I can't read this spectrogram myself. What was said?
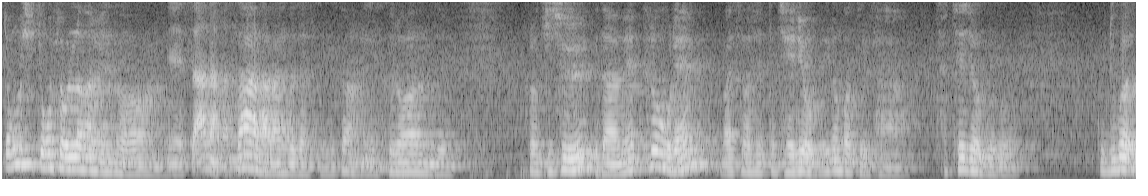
조금씩 조금씩 올라가면서 예, 쌓아 나가는. 쌓아 나가는 거지 않습니까? 네. 그런 이제 그런 기술, 그 다음에 프로그램, 말씀하셨던 재료 이런 것들 다 자체적으로 그 누가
